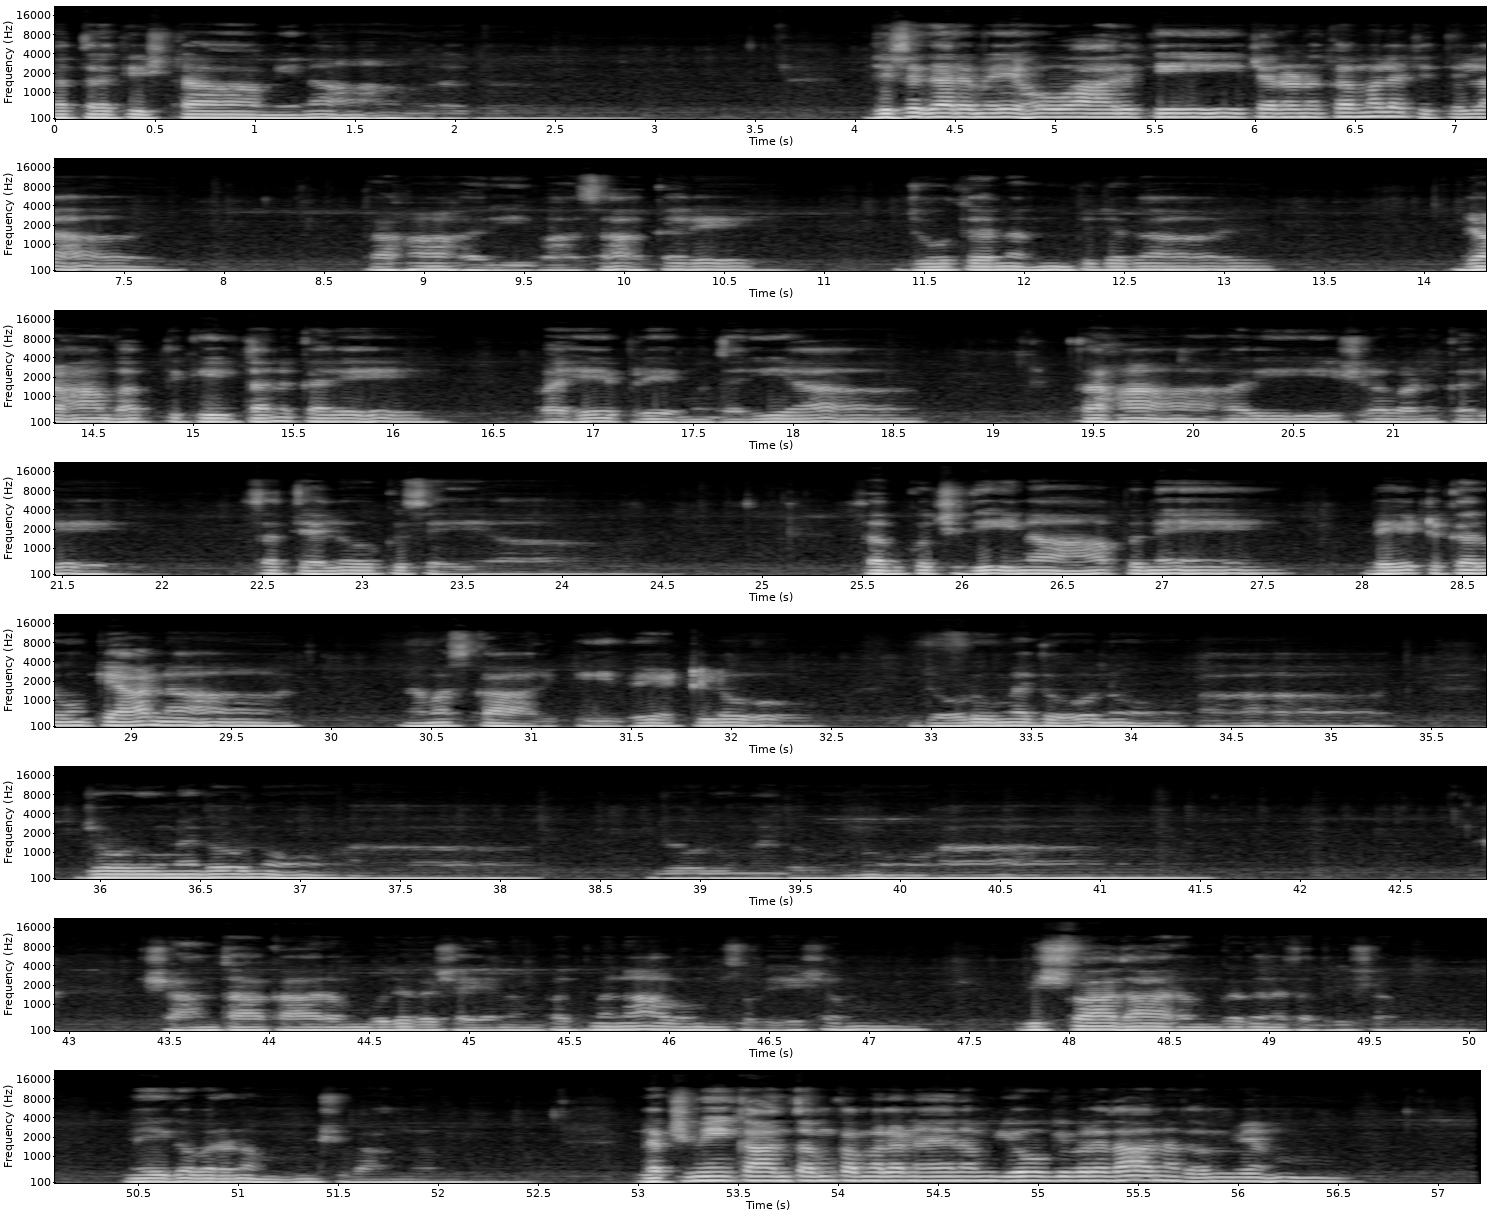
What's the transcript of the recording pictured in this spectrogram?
तत्र तिष्ठामि नारद जिस घर में हो आरती, चरण कमल चितलाय, कहाँ हरि वासा करे ज्योत अनंत जगाए जहाँ भक्त कीर्तन करे बहे प्रेम दरिया। कहाँ हरि श्रवण करे, सत्यलोक से आ सब कुछ दीना आपने भेंट करूँ क्या नाथ? नमस्कार की भेंट लो, जोड़ू मैं दोनों हाथ। जोड़ू मैं दोनों हाथ। जोड़ू मैं दोनों हाथ। शान्ताकारं भुजगशयनं पद्मनाभं सुरेशं विश्वाधारं गगनसदृशं, मेघवर्णं शुभाङ्गं लक्ष्मीकान्तं कमलनयनं योगिवरदानगम्यं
